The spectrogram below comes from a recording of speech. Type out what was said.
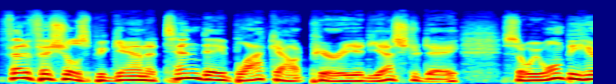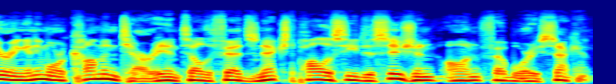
Fed officials began a 10 day blackout period yesterday, so we won't be hearing any more commentary until the Fed's next policy decision on February 2nd.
